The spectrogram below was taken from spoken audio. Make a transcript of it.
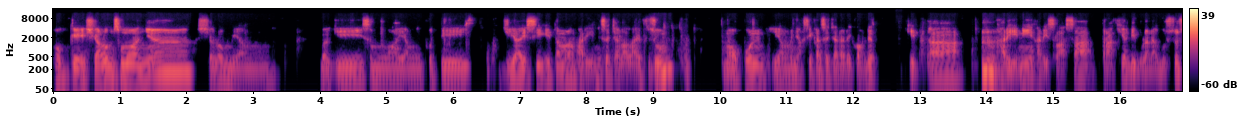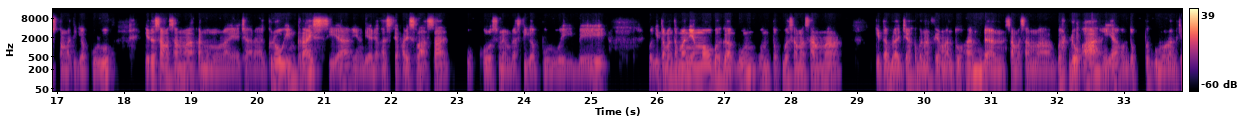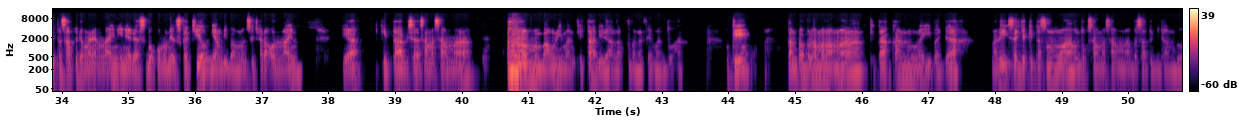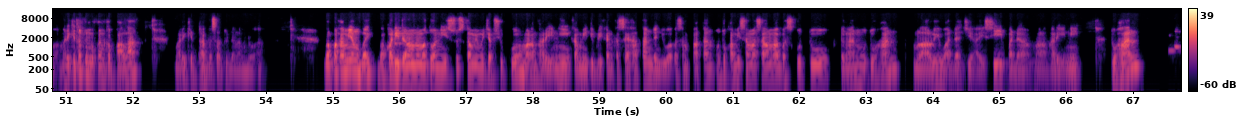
Oke, shalom semuanya. Shalom yang bagi semua yang mengikuti GIC kita malam hari ini secara live Zoom maupun yang menyaksikan secara recorded. Kita hari ini hari Selasa terakhir di bulan Agustus tanggal 30 kita sama-sama akan memulai acara Grow in Christ ya yang diadakan setiap hari Selasa pukul 19.30 WIB. Bagi teman-teman yang mau bergabung untuk bersama-sama kita belajar kebenaran firman Tuhan dan sama-sama berdoa ya untuk pergumulan kita satu dengan yang lain. Ini ada sebuah komunitas kecil yang dibangun secara online ya. Kita bisa sama-sama membangun iman kita di dalam kebenaran firman Tuhan. Oke, tanpa berlama-lama kita akan mulai ibadah. Mari saja kita semua untuk sama-sama bersatu di dalam doa. Mari kita tundukkan kepala, mari kita bersatu dalam doa. Bapak kami yang baik, Bapak di dalam nama Tuhan Yesus, kami mengucap syukur malam hari ini kami diberikan kesehatan dan juga kesempatan untuk kami sama-sama bersekutu denganmu Tuhan melalui wadah GIC pada malam hari ini. Tuhan,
